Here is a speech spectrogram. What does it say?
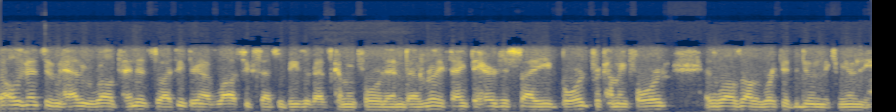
all the events we've been having were well attended, so I think they're going to have a lot of success with these events coming forward. And uh, really thank the Heritage Society board for coming forward, as well as all the work they've been doing in the community.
